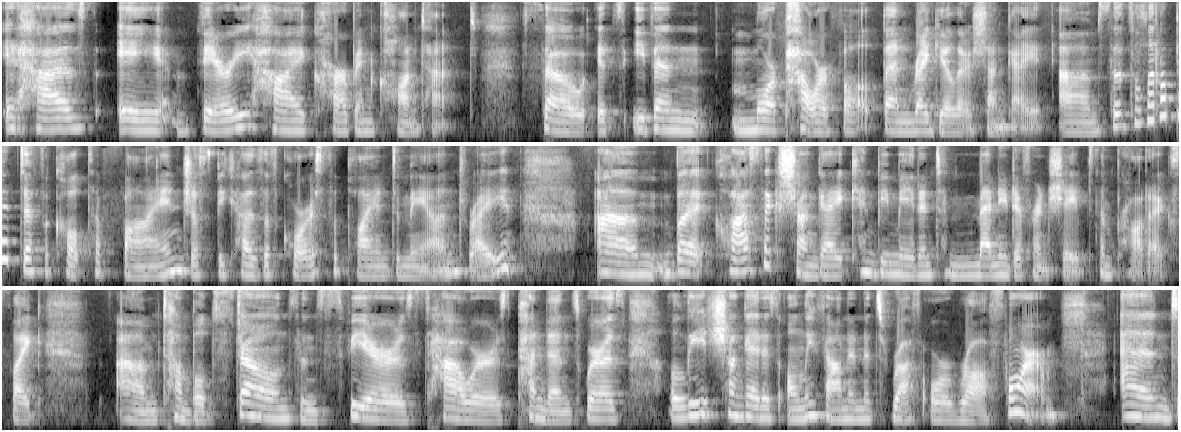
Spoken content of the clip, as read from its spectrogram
it has a very high carbon content. So it's even more powerful than regular shungite. Um, so it's a little bit difficult to find just because, of course, supply and demand, right? Um, but classic shungite can be made into many different shapes and products, like um, tumbled stones and spheres, towers, pendants, whereas elite shungite is only found in its rough or raw form. And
